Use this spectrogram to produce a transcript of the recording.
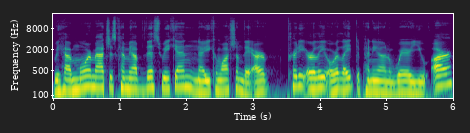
We have more matches coming up this weekend. Now you can watch them. They are pretty early or late, depending on where you are.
